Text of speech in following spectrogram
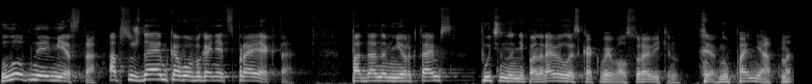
Лобное место. Обсуждаем, кого выгонять с проекта». По данным New York Times, Путину не понравилось, как воевал Суровикин. Ну понятно,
